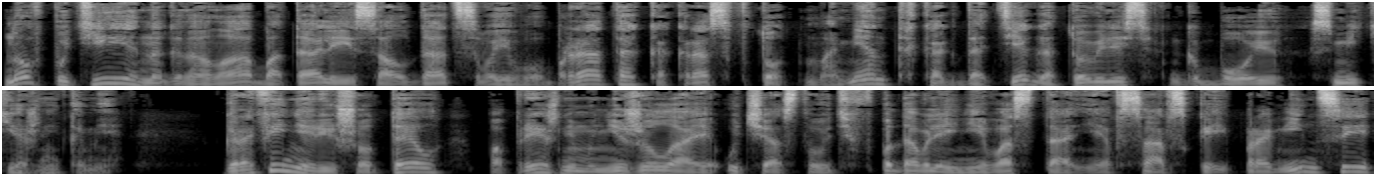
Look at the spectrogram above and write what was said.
но в пути нагнала баталии солдат своего брата как раз в тот момент, когда те готовились к бою с мятежниками. Графиня Ришотел, по-прежнему не желая участвовать в подавлении восстания в Сарской провинции,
